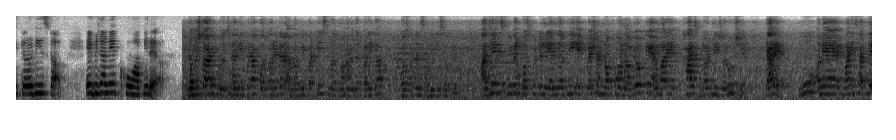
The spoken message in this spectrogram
સિક્યોરિટી સ્ટાફ એકબીજાને ખો આપી રહ્યા. નમસ્કાર, હું રચના હિરપરા, કોર્પોરેટર, આમ આદમી પાર્ટી, સુરત મહાનગરપાલિકા, હોસ્પિટલ સમિતિ સભ્ય. આજે સ્વીમેર હોસ્પિટલની અંદરથી એક પેશન્ટનો ફોન આવ્યો કે અમારે ખાસ બ્લડની જરૂર છે. ત્યારે હું અને મારી સાથે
